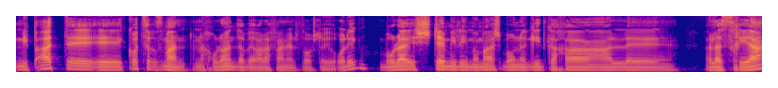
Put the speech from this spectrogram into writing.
אה, מפאת אה, אה, קוצר זמן, אנחנו לא נדבר על הפיינל פור של היורוליג. אולי שתי מילים ממש, בואו נגיד ככה על, אה, על הזכייה.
